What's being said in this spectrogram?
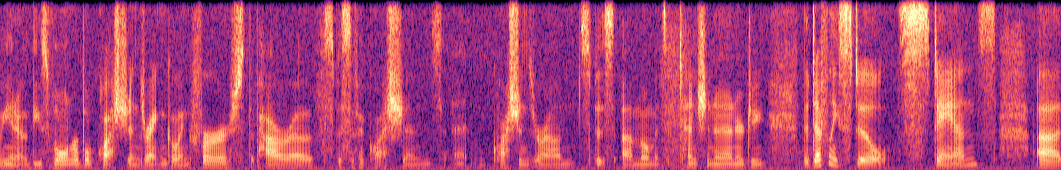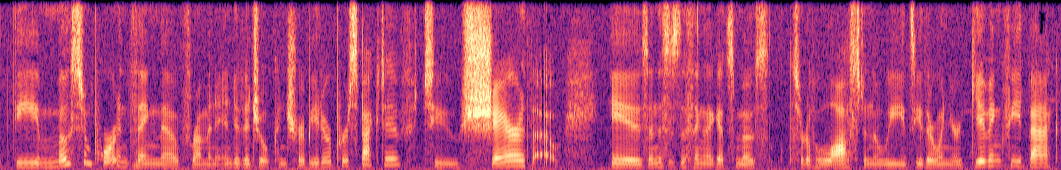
you know these vulnerable questions, right, and going first, the power of specific questions and questions around uh, moments of tension and energy, that definitely still stands. Uh, the most important thing, though, from an individual contributor perspective, to share though, is, and this is the thing that gets most sort of lost in the weeds, either when you're giving feedback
